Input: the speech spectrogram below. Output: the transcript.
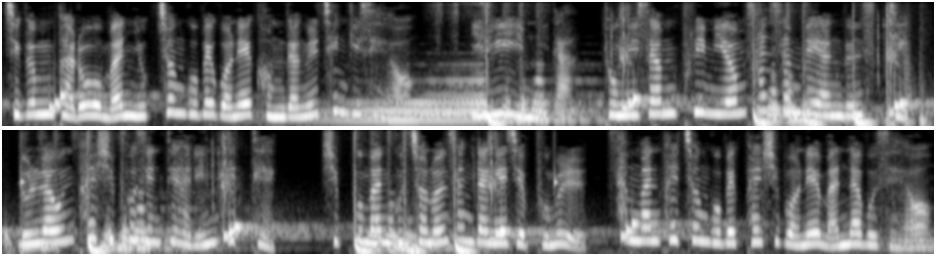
지금 바로 16,900원의 건강을 챙기세요. 1위입니다. 동리삼 프리미엄 산삼배양근 스틱 놀라운 80% 할인 혜택 19만 9천원 상당의 제품을 3만 8,980원에 만나보세요.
